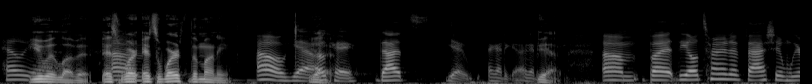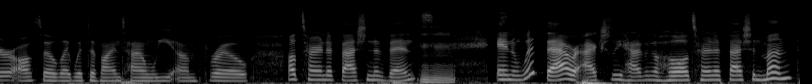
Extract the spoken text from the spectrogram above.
Hell yeah. You would love it. It's worth Um, it's worth the money. Oh yeah, Yeah. Okay. That's yeah. I gotta go. I gotta Yeah. go. Um, but the alternative fashion, we're also like with Diiviine Time, we um throw alternative fashion events, hmm and with that, we're actually having a whole alternative fashion month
